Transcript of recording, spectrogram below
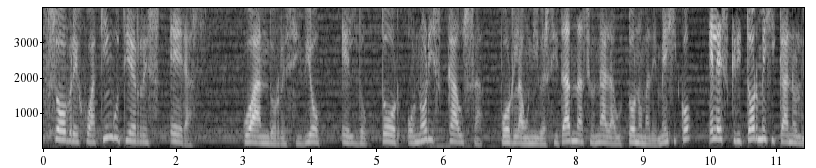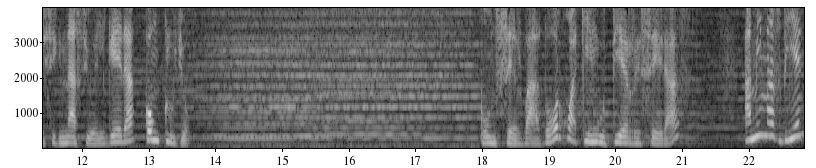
Sobre Joaquín Gutiérrez Eras, cuando recibió el doctor honoris causa por la Universidad Nacional Autónoma de México, el escritor mexicano Luis Ignacio Elguera concluyó. ¿Conservador Joaquín Gutiérrez Eras? A mí más bien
